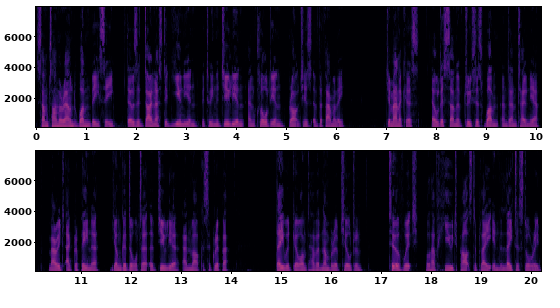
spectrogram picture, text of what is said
Sometime around 1 BC, there was a dynastic union between the Julian and Claudian branches of the family. Germanicus, eldest son of Drusus I and Antonia, married Agrippina, younger daughter of Julia and Marcus Agrippa. They would go on to have a number of children, two of which will have huge parts to play in the later story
